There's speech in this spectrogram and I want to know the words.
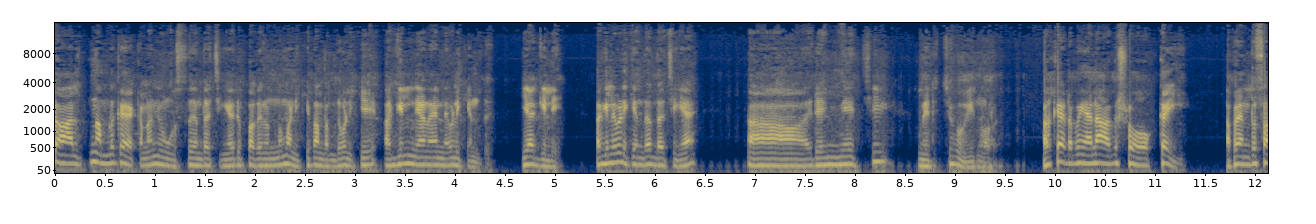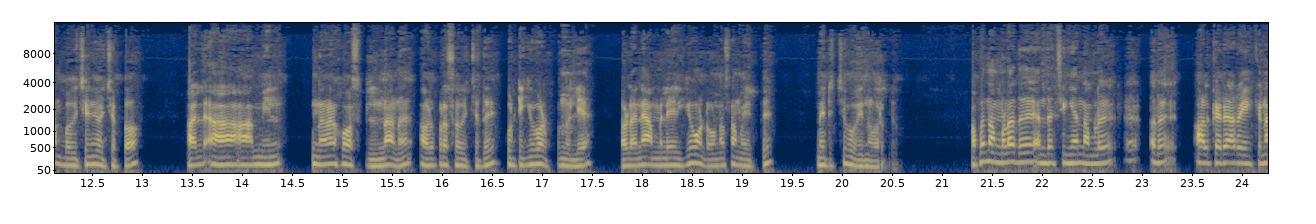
കാലത്ത് നമ്മൾ കേൾക്കണ ന്യൂസ് എന്താ വെച്ചാൽ ഒരു പതിനൊന്ന് മണിക്ക് പന്ത്രണ്ട് മണിക്ക് അഖിലിനെയാണ് എന്നെ വിളിക്കുന്നത്. ഈ അഖിൽ. അഖിൽ വിളിക്കുന്നത് എന്താ വെച്ചാൽ രമ്യച്ചി മരിച്ചു പോയി എന്ന് പറഞ്ഞു. അത് കേട്ടപ്പോൾ ഞാൻ ആകെ ഷോക്കായി അപ്പൊ എന്താ സംഭവിച്ചെന്ന് ചോദിച്ചപ്പോൾ അല്ല അമീൻ ഹോസ്പിറ്റലിൽ നിന്നാണ് അവൾ പ്രസവിച്ചത്. കുട്ടിക്ക് കുഴപ്പമൊന്നുമില്ല. അവൾ തന്നെ അമ്മയിലേക്ക് കൊണ്ടുപോകുന്ന സമയത്ത് മരിച്ചു പോയി എന്ന് പറഞ്ഞു. അപ്പൊ നമ്മളത് എന്താ വെച്ച് കഴിഞ്ഞാൽ നമ്മൾ അത് ആൾക്കാരെ അറിയിക്കണ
